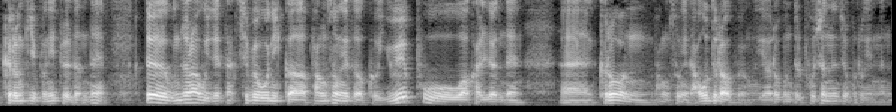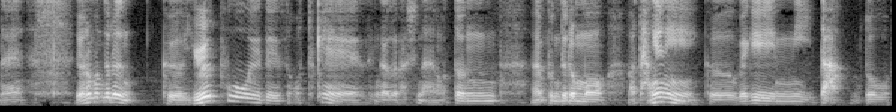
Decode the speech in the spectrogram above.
그런 기분이 들던데 그때 운전하고 이제 딱 집에 오니까 방송에서 그 UFO와 관련된 그런 방송이 나오더라고요. 여러분들 보셨는지 모르겠는데 여러분들은 그 UFO에 대해서 어떻게 생각을 하시나요? 어떤 분들은 뭐 아, 당연히 그 외계인이 있다, 또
